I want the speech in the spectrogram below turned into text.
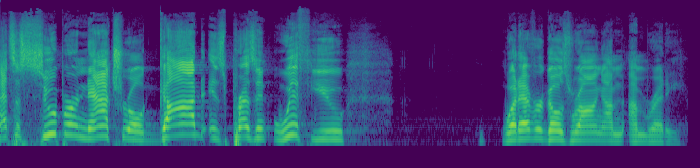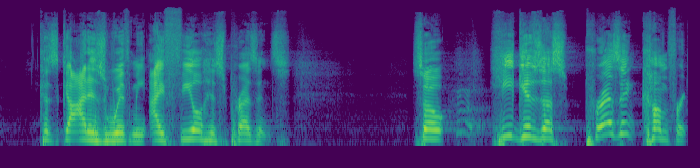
That's a supernatural. God is present with you. Whatever goes wrong, I'm, I'm ready because God is with me. I feel his presence. So he gives us present comfort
